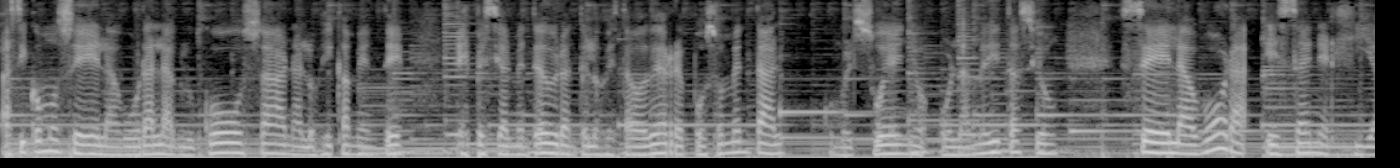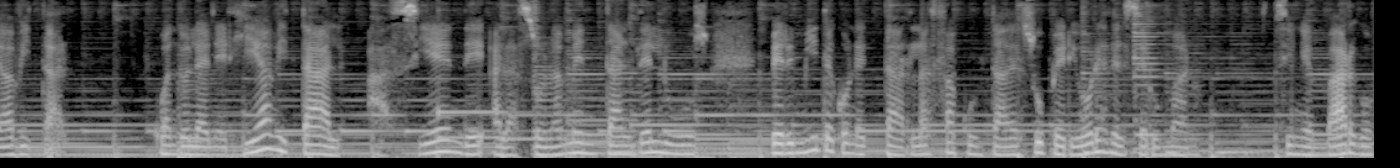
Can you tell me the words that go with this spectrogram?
Así como se elabora la glucosa analógicamente, especialmente durante los estados de reposo mental, como el sueño o la meditación, se elabora esa energía vital. Cuando la energía vital asciende a la zona mental de luz, permite conectar las facultades superiores del ser humano. Sin embargo,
